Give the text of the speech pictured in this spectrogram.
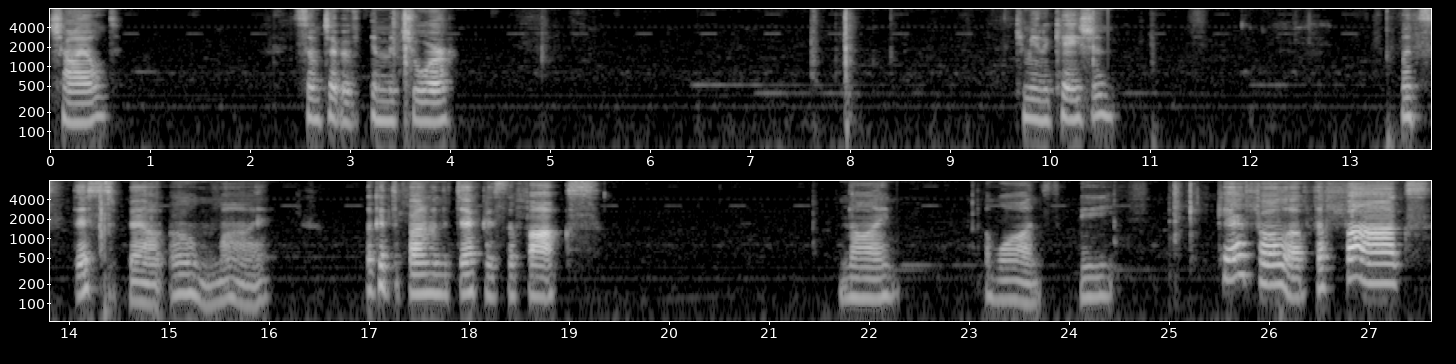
Child. Some type of immature. Communication. What's this about? Oh my. Look at the bottom of the deck is the fox. Nine of wands. Be careful of the fox.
